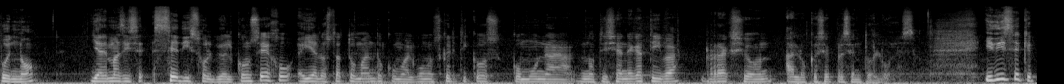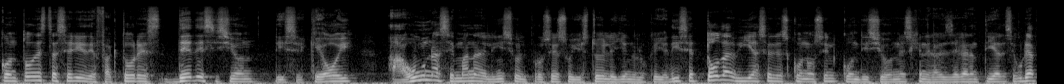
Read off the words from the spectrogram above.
Pues no, y además dice, se disolvió el Consejo, ella lo está tomando como algunos críticos, como una noticia negativa, reacción a lo que se presentó el lunes. Y dice que con toda esta serie de factores de decisión, dice que hoy a una semana del inicio del proceso, y estoy leyendo lo que ella dice, todavía se desconocen condiciones generales de garantía de seguridad.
